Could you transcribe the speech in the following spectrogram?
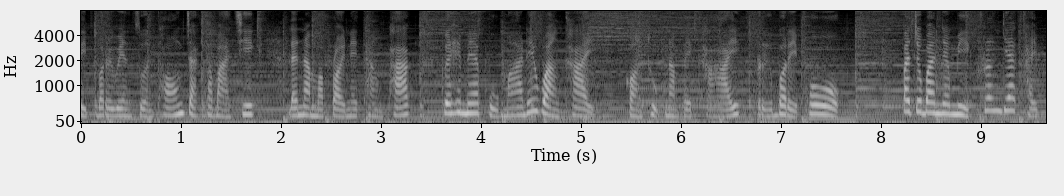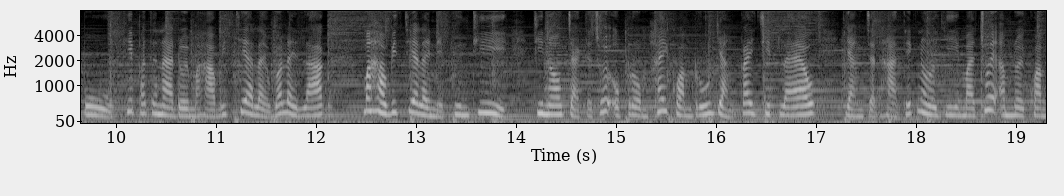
ติดบริเวณส่วนท้องจากสมาชิก และนำมาปล่อยในถังพัก เพื่อให้แม่ปูม้าได้วางไข่ ก่อนถูกนำไปขายหรือบริโภค ปัจจุบันยังมีเครื่องแยกไข่ปูที่พัฒนาโดยมหาวิทยาลัยวลัยลักษณ์ มหาวิทยาลัยในพื้นที่ที่นอกจากจะช่วยอบรมให้ความรู้อย่างใกล้ชิดแล้ว ยังจัดหาเทคโนโลยีมาช่วยอำนวยความ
